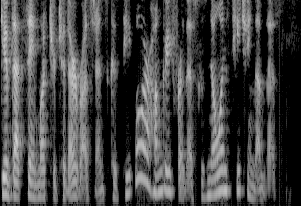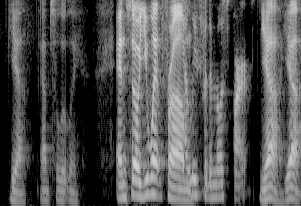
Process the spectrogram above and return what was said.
give that same lecture to their residents because people are hungry for this because no one's teaching them this. Yeah, absolutely. And so you went from at least for the most part. Yeah, yeah.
